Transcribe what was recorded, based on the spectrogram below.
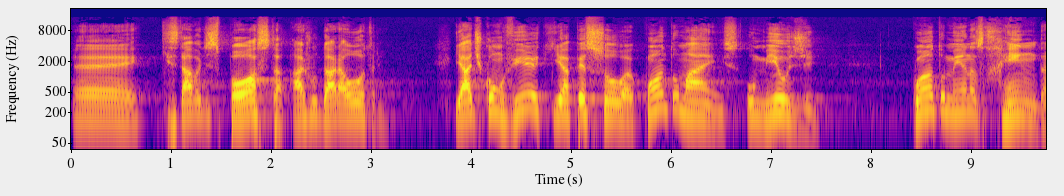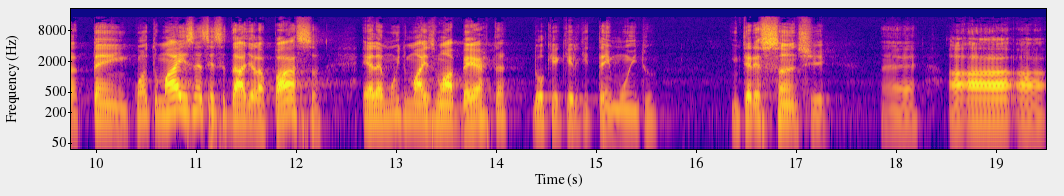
é, que estava disposta a ajudar a outra. E há de convir que a pessoa, quanto mais humilde, quanto menos renda tem, quanto mais necessidade ela passa, ela é muito mais mão aberta do que aquele que tem muito. Interessante né? A,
